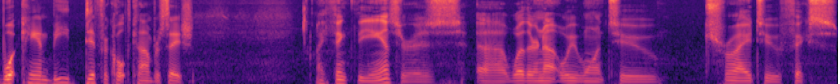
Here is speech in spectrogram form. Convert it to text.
what can be difficult conversation? I think the answer is uh, whether or not we want to try to fix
